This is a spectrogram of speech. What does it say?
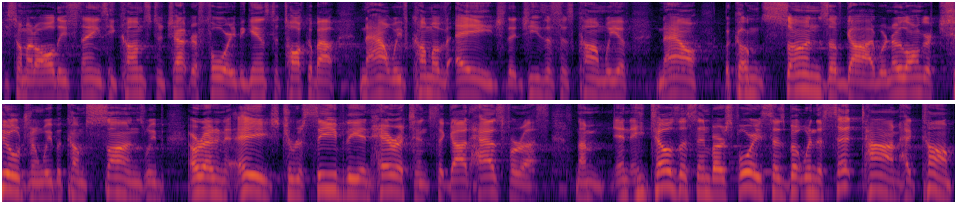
He's talking about all these things. He comes to chapter four. He begins to talk about now we've come of age, that Jesus has come. We have now become sons of God. We're no longer children. We become sons. We are at an age to receive the inheritance that God has for us. And he tells us in verse 4, he says, But when the set time had come,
